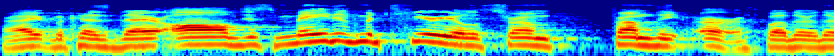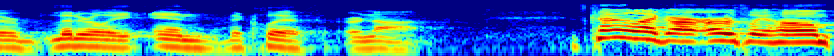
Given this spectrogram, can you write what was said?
Right? Because they're all just made of materials from from the earth, whether they're literally in the cliff or not. It's kind of like our earthly home.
